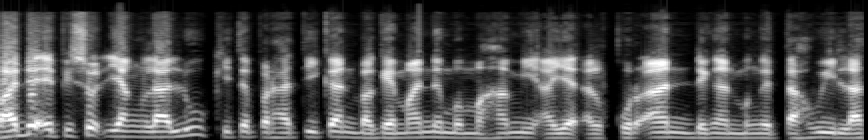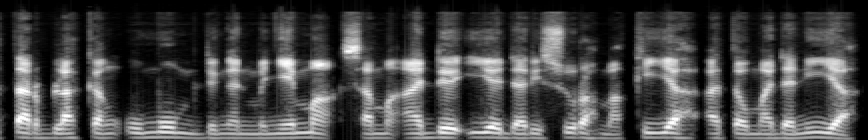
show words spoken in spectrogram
Pada episod yang lalu, kita perhatikan bagaimana memahami ayat Al-Quran dengan mengetahui latar belakang umum dengan menyemak sama ada ia dari surah Makiyah atau Madaniyah.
